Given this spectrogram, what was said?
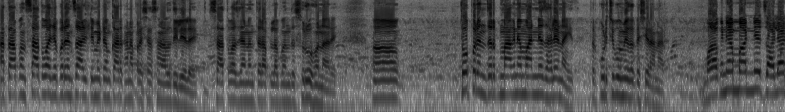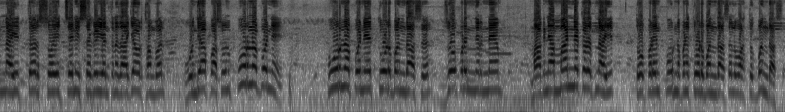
आता आपण सात वाजेपर्यंत अल्टिमेटम कारखाना प्रशासनाला दिलेलं आहे. सात वाजल्यानंतर आपला बंद सुरू होणार आहे. तोपर्यंत जर मागण्या मान्य झाल्या नाहीत तर पुढची भूमिका कशी राहणार? मागण्या मान्य झाल्या नाहीत तर स्वइच्छेने सगळी यंत्रणा जागेवर थांबल. उद्यापासून पूर्णपणे पूर्णपणे तोड बंद असेल. जोपर्यंत निर्णय मागण्या मान्य करत नाहीत तोपर्यंत पूर्णपणे तोड बंद असेल वाहतूक बंद असेल.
